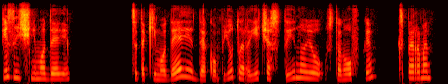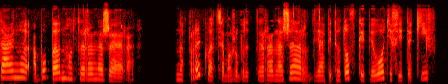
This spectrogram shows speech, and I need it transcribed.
Фізичні моделі це такі моделі, де комп'ютер є частиною установки експериментальної або певного тренажера. Наприклад, це може бути тренажер для підготовки пілотів літаків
